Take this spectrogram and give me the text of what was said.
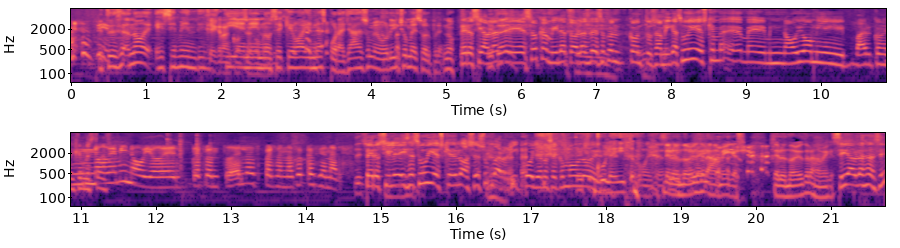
Entonces, ah, no, ese Méndez tiene consejo, no sé qué vainas por allá, eso mejor dicho me sorprende. No. Pero si hablas Entonces- de eso, Camila, tú hablas de eso con, con tus amigas. Uy, es que me- me- mi novio, mi bar con el que me No estoy... de mi novio, de, de pronto de las personas ocasionales. Pero si le dices, uy, es que lo hace súper rico, yo no sé cómo lo... culeíto, como dicen. De los novios de las amigas. De los novios de las amigas. ¿Sí hablas así?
